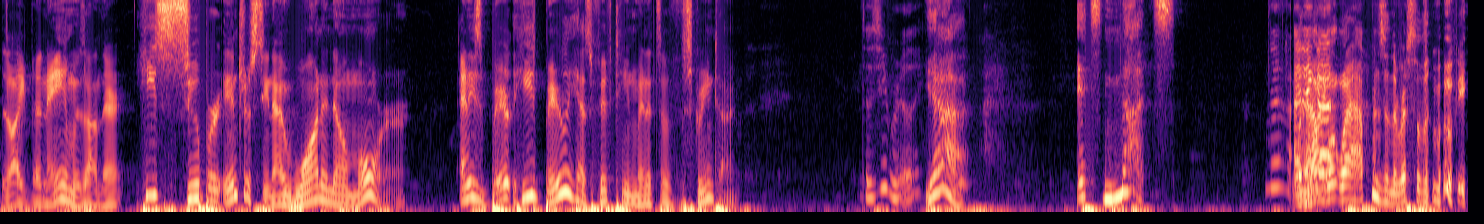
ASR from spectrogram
like the name is on there. He's super interesting. I want to know more. And he's barely he barely has 15 minutes of screen time. Does he really? Yeah. It's nuts. Yeah, I What, think hap- I- what, what happens in the rest of the movie?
